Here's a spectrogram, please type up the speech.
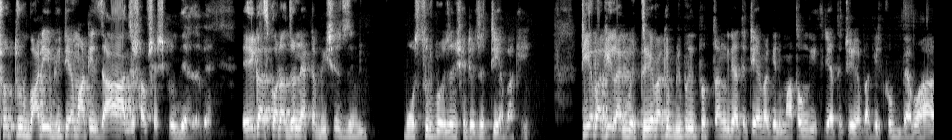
শত্রুর বাড়ি, ভিটে, মাটি, যা আছে সব শেষ করে দেওয়া যাবে। এই কাজ করার জন্য একটা বিশেষ বস্তুর প্রয়োজন, সেটি হচ্ছে টিয়া পাখি। টিয়া পাখি লাগবে। টিয়া পাখির বিপরীত প্রত্যাঙ্গিরাতে টিয়া পাখির মাতঙ্গি ক্রিয়াতে টিয়া পাখির খুব ব্যবহার,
